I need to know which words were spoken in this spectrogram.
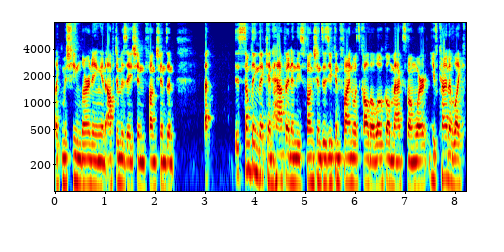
like machine learning and optimization functions. And uh, something that can happen in these functions is you can find what's called a local maximum, where you've kind of like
